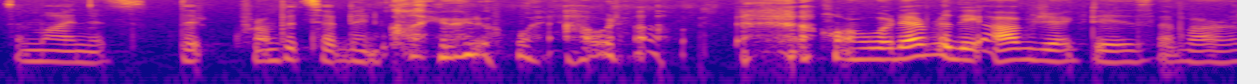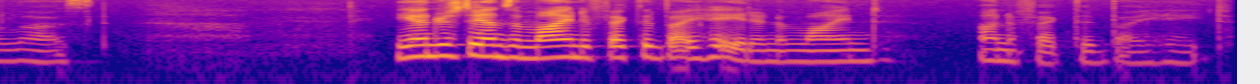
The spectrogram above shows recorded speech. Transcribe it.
It's a mind that's, that crumpets have been cleared out of, or whatever the object is of our lust. He understands a mind affected by hate and a mind unaffected by hate.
